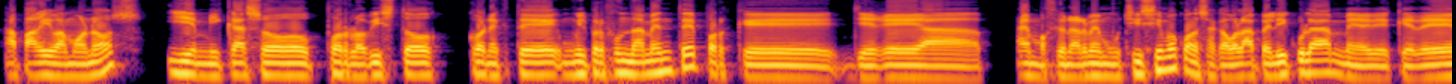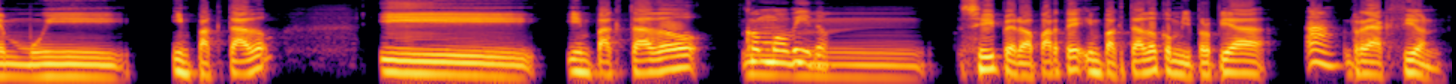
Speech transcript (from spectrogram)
apaga y vámonos. Y en mi caso, por lo visto, conecté muy profundamente porque llegué a, a emocionarme muchísimo. Cuando se acabó la película me quedé muy impactado y impactado... Conmovido. mm, sí, pero aparte impactado con mi propia Ah, reacción.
